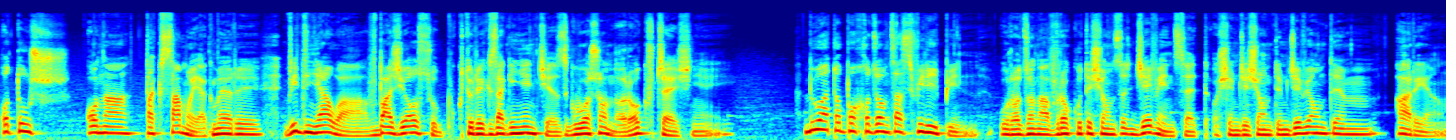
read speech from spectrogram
Otóż ona, tak samo jak Mary, widniała w bazie osób, których zaginięcie zgłoszono rok wcześniej. Była to pochodząca z Filipin, urodzona w roku 1989 Arian.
